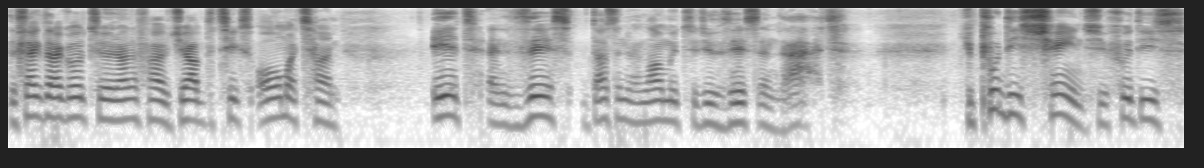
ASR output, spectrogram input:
The fact that I go to a 9 to 5 job that takes all my time it and this doesn't allow me to do this and that. You put these chains, you put these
